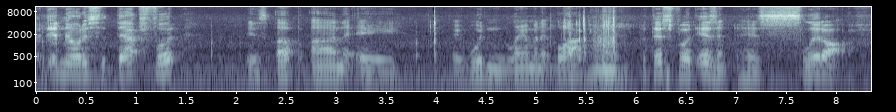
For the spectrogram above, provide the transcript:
I did notice that that foot is up on a, a wooden laminate block, but this foot isn't. It has slid off.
